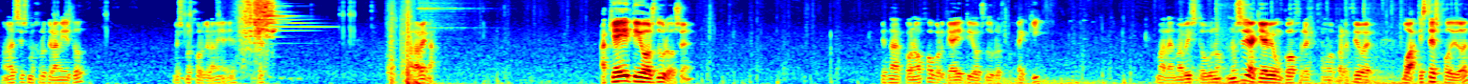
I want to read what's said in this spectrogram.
A ver si es mejor que la mía y todo. Es mejor que la mía ya. mierda, venga. Aquí hay tíos duros, ¿eh? Hay que andar con ojo porque hay tíos duros. Aquí. Vale, me ha visto uno. No sé si aquí había un cofre, como me pareció ver. Buah, este es jodido, ¿eh?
